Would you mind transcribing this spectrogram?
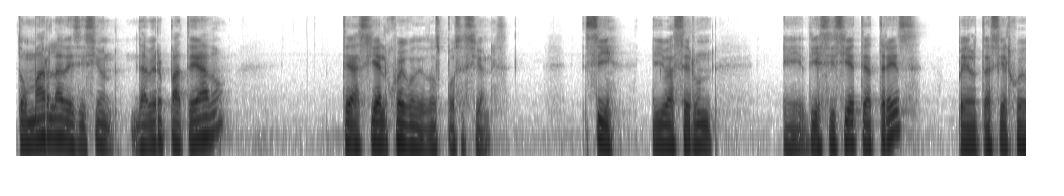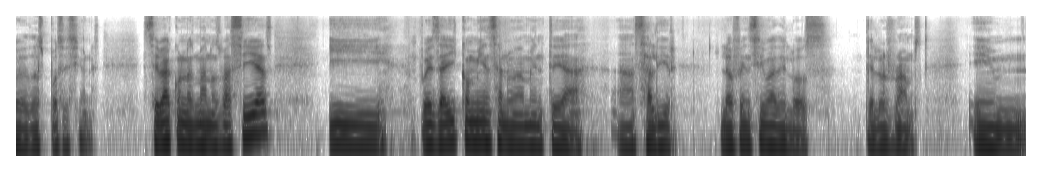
tomar la decisión de haber pateado te hacía el juego de dos posesiones. sí, iba a ser un 17 a 3, pero te hacía el juego de dos posesiones. Se va con las manos vacías y pues de ahí comienza nuevamente a, salir la ofensiva de los, Rams. Em,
